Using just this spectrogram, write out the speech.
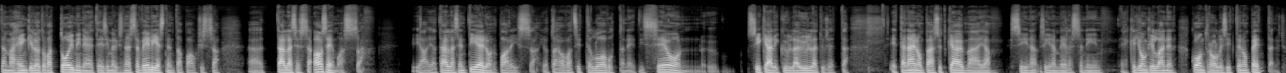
tämä henkilöt ovat toimineet esimerkiksi näissä veljesten tapauksissa ää, tällaisessa asemassa ja, ja tällaisen tiedon parissa, jota he ovat sitten luovuttaneet, niin se on sikäli kyllä yllätys, että, että näin on päässyt käymään ja siinä, siinä mielessä niin ehkä jonkinlainen kontrolli sitten on pettänyt.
